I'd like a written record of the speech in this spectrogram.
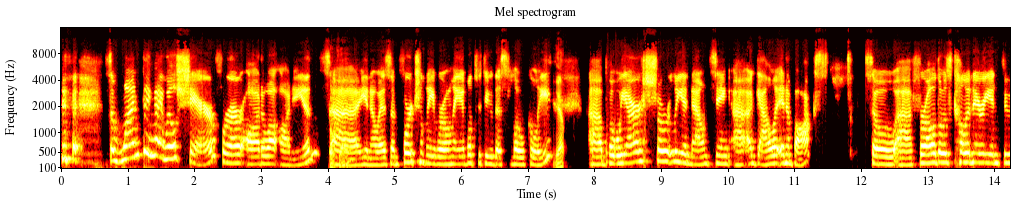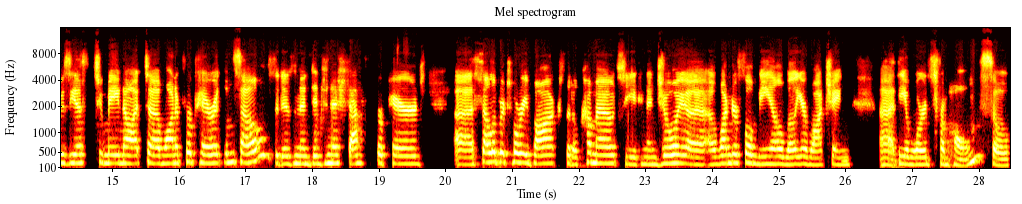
so one thing I will share for our Ottawa audience, okay. uh, you know, as unfortunately we're only able to do this locally, yep. Uh, but we are shortly announcing a gala in a box. So, uh, for all those culinary enthusiasts who may not uh, want to prepare it themselves, it is an Indigenous chef prepared uh, celebratory box that'll come out so you can enjoy a, a wonderful meal while you're watching uh, the awards from home. So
